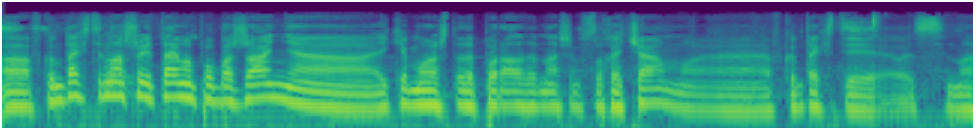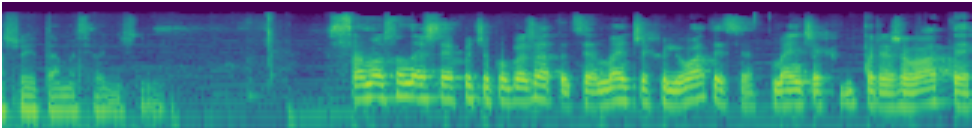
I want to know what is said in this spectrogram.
В контексті нашої теми побажання, яке можете порадити нашим слухачам е, в контексті ось нашої теми сьогоднішньої. Саме основне, що я хочу побажати, це менше хвилюватися, менше переживати,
